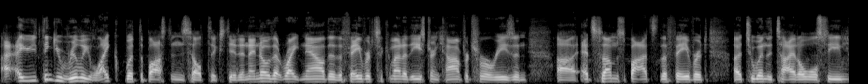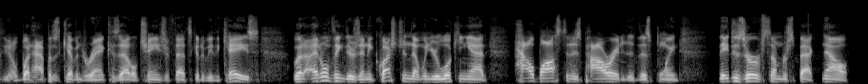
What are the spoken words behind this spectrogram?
I, I think you really like like what the Boston Celtics did. And I know that right now they're the favorites to come out of the Eastern Conference for a reason. Uh, at some spots, the favorite uh, to win the title. We'll see you know, what happens to Kevin Durant because that'll change if that's going to be the case. But I don't think there's any question that when you're looking at how Boston is power rated at this point, they deserve some respect. Now,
